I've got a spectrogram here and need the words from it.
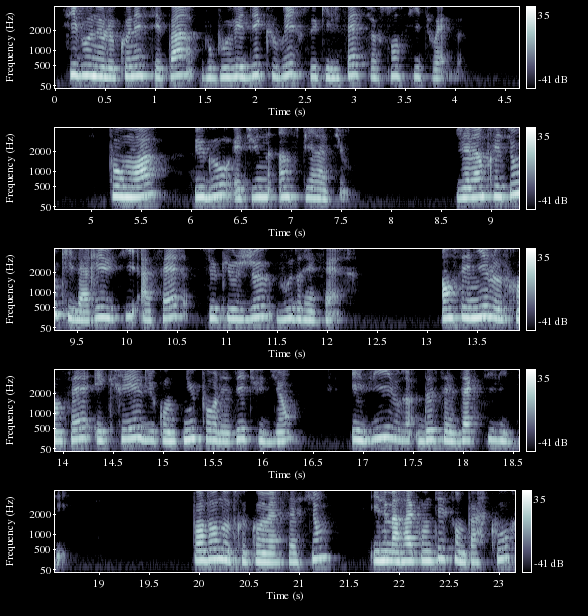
Si vous ne le connaissez pas, vous pouvez découvrir ce qu'il fait sur son site web. Pour moi, Hugo est une inspiration. J'ai l'impression qu'il a réussi à faire ce que je voudrais faire. Enseigner le français et créer du contenu pour les étudiants et vivre de ses activités. Pendant notre conversation, il m'a raconté son parcours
